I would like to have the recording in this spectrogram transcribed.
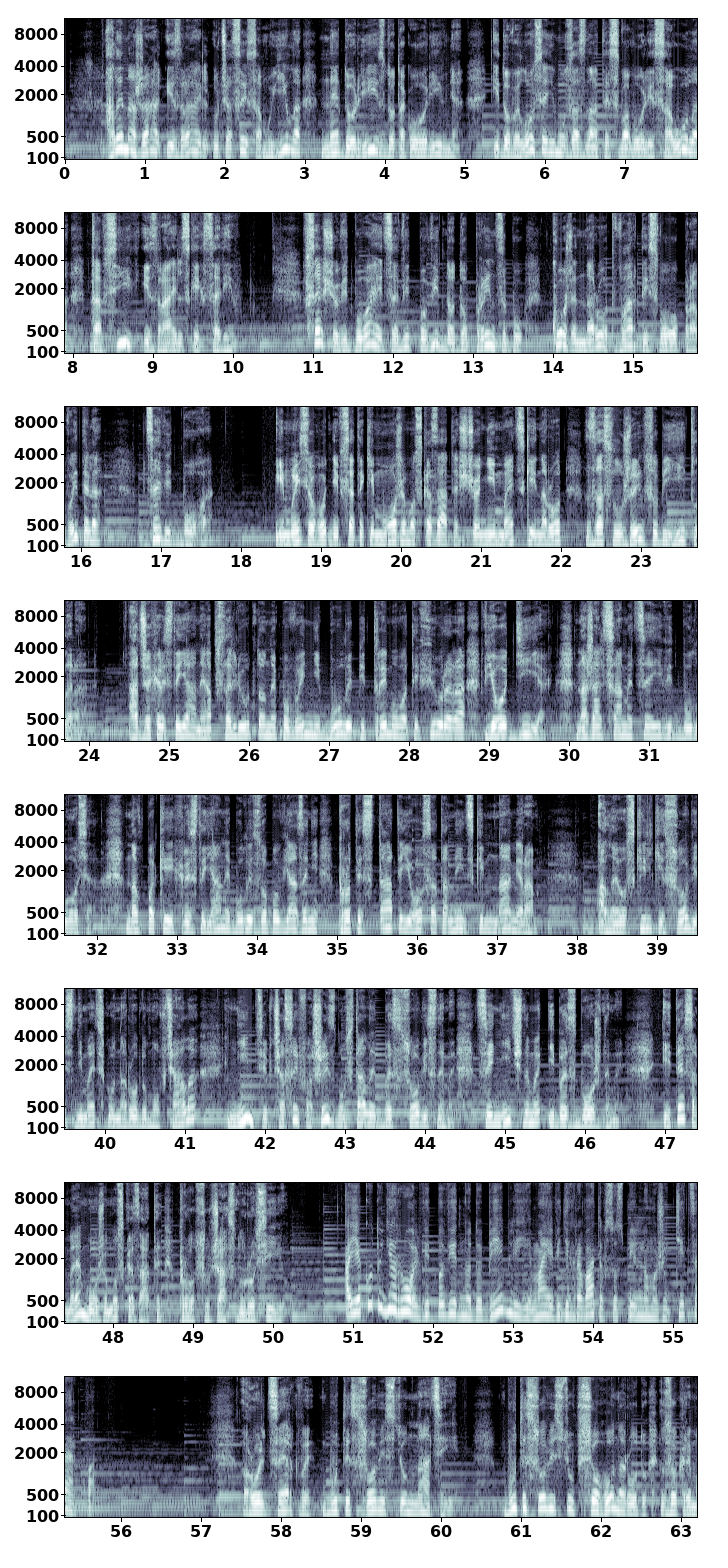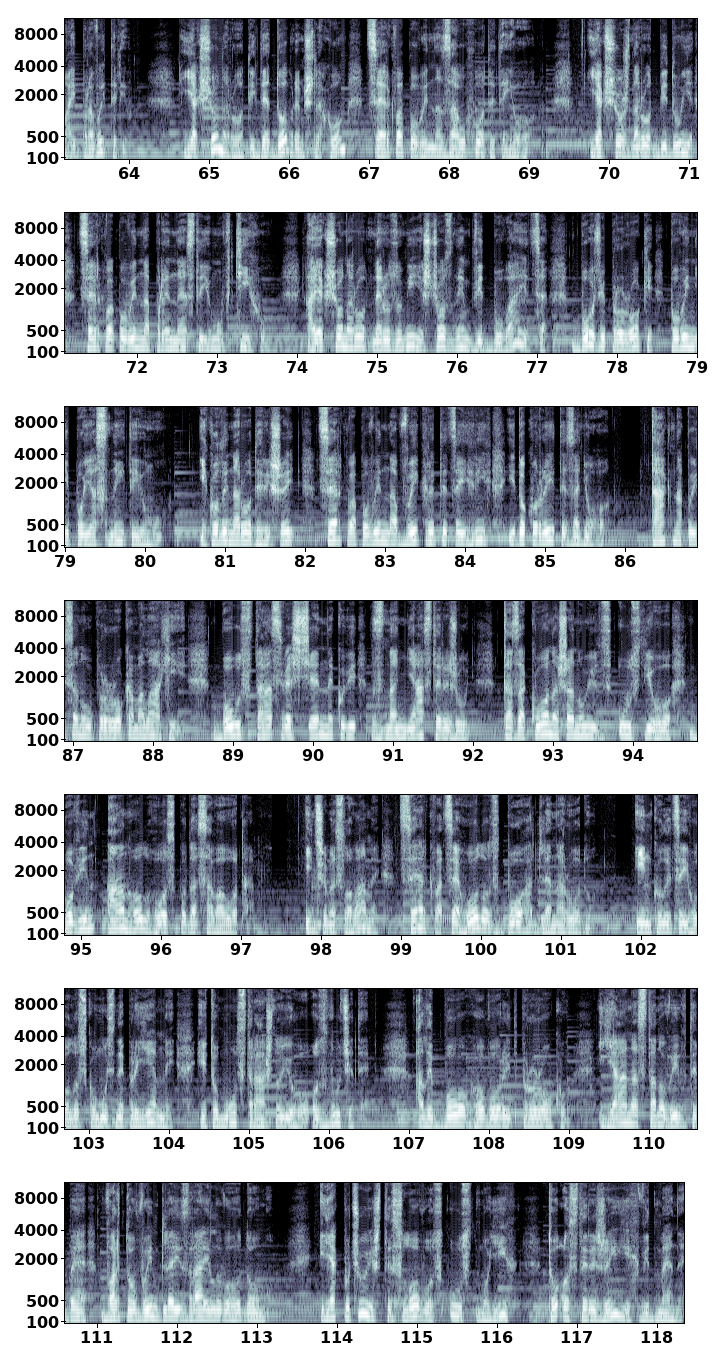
Але, на жаль, Ізраїль у часи Самуїла не доріс до такого рівня, і довелося йому зазнати сваволі Саула та всіх ізраїльських царів. Все, що відбувається відповідно до принципу кожен народ вартий свого правителя, це від Бога. І ми сьогодні все-таки можемо сказати, що німецький народ заслужив собі Гітлера. Адже християни абсолютно не повинні були підтримувати фюрера в його діях. На жаль, саме це і відбулося. Навпаки, християни були зобов'язані протистати його сатанинським намірам. Але оскільки совість німецького народу мовчала, німці в часи фашизму стали безсовісними, цинічними і безбожними. І те саме можемо сказати про сучасну Росію. А яку тоді роль відповідно до Біблії має відігравати в суспільному житті церква? Роль церкви бути совістю нації, бути совістю всього народу, зокрема й правителів. Якщо народ йде добрим шляхом, церква повинна заохотити його. Якщо ж народ бідує, церква повинна принести йому втіху. А якщо народ не розуміє, що з ним відбувається, Божі пророки повинні пояснити йому. І коли народ грішить, церква повинна викрити цей гріх і докорити за нього. Так написано у пророка Малахії, бо уста священникові знання стережуть, та закона шанують з уст його, бо він ангел Господа Саваота. Іншими словами, церква це голос Бога для народу. Інколи цей голос комусь неприємний, і тому страшно його озвучити. Але Бог говорить пророку: Я настановив тебе вартовим для Ізраїлевого дому. І як почуєш ти слово з уст моїх, то остережи їх від мене.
